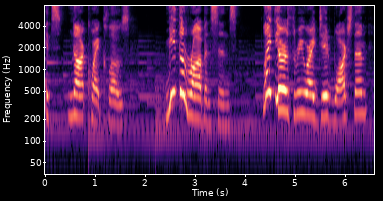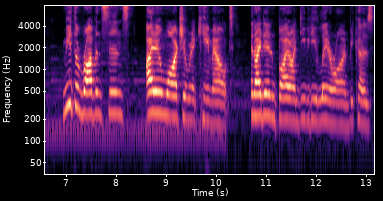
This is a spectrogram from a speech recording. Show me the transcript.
it's not quite close. Meet the Robinsons. Like the other three where I did watch them, Meet the Robinsons, I didn't watch it when it came out, and I didn't buy it on DVD later on because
